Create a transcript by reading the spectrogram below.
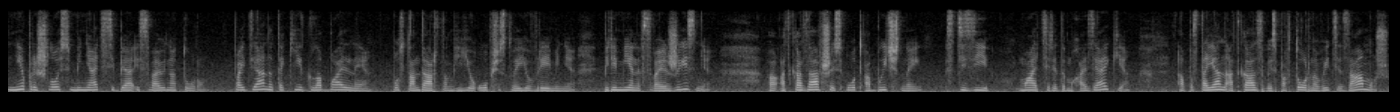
не пришлось менять себя и свою натуру. Пойдя на такие глобальные по стандартам ее общества, ее времени, перемены в своей жизни, а, отказавшись от обычной стези матери-домохозяйки, а постоянно отказываясь повторно выйти замуж,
